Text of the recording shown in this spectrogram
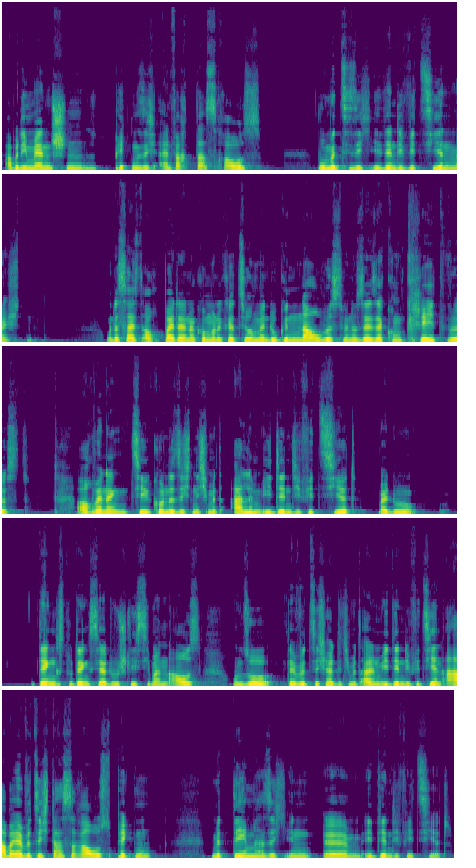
Aber die Menschen picken sich einfach das raus, womit sie sich identifizieren möchten. Und das heißt auch bei deiner Kommunikation, wenn du genau wirst, wenn du sehr, sehr konkret wirst, auch wenn dein Zielkunde sich nicht mit allem identifiziert, weil du denkst, du denkst ja, du schließt jemanden aus und so, der wird sich halt nicht mit allem identifizieren, aber er wird sich das rauspicken, mit dem er sich in, ähm, identifiziert.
